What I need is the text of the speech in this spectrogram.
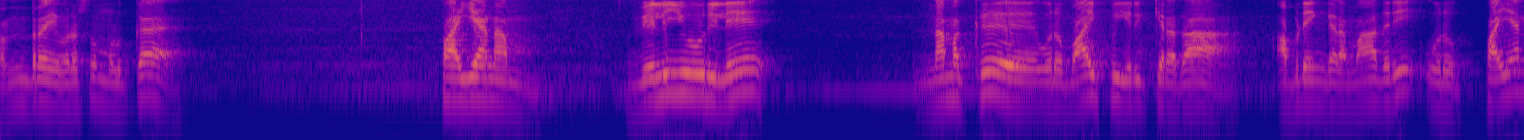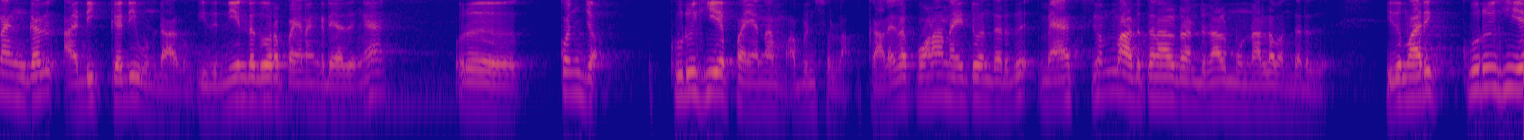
ரெண்டரை வருஷம் முழுக்க பயணம் வெளியூரிலே நமக்கு ஒரு வாய்ப்பு இருக்கிறதா அப்படிங்கிற மாதிரி ஒரு பயணங்கள் அடிக்கடி உண்டாகும். இது நீண்ட தூர பயணம் கிடையாதுங்க. ஒரு கொஞ்சம் குறுகிய பயணம் அப்படின்னு சொல்லலாம். காலையில் போனால் நைட்டு வந்துடுது. மேக்ஸிமம் அடுத்த நாள் ரெண்டு நாள் மூணு நாளில் வந்துடுது. இது மாதிரி குறுகிய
